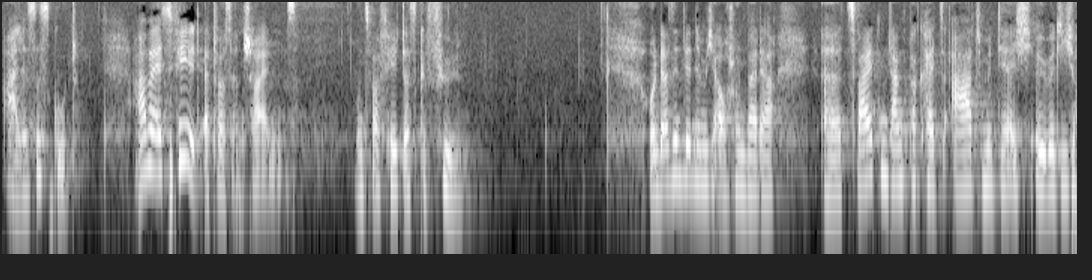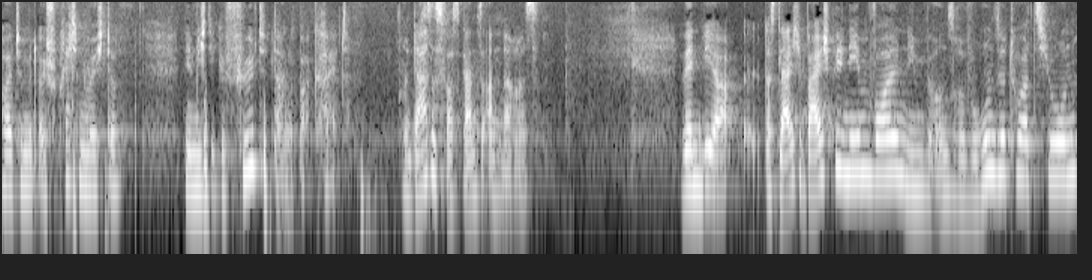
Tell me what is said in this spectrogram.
alles ist gut. Aber es fehlt etwas Entscheidendes. Und zwar fehlt das Gefühl. Und da sind wir nämlich auch schon bei der äh, zweiten Dankbarkeitsart, mit der ich, über die ich heute mit euch sprechen möchte, nämlich die gefühlte Dankbarkeit. Und das ist was ganz anderes. Wenn wir das gleiche Beispiel nehmen wollen, nehmen wir unsere Wohnsituation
